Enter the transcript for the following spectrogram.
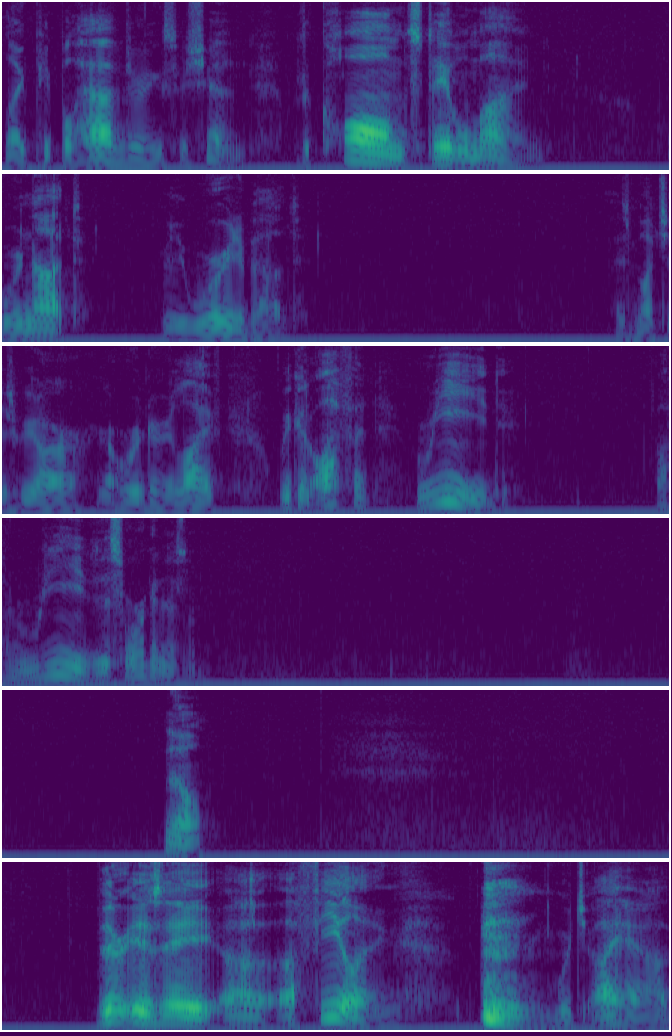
like people have during Sesshin, with a calm, stable mind, we're not really worried about as much as we are in our ordinary life. We can often read, often read this organism. Now, there is a, uh, a feeling which I have,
